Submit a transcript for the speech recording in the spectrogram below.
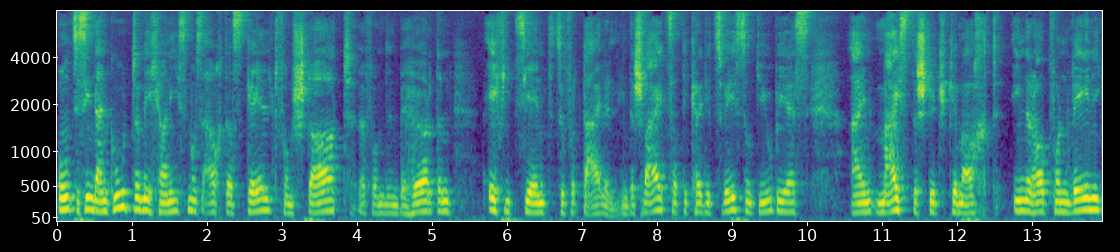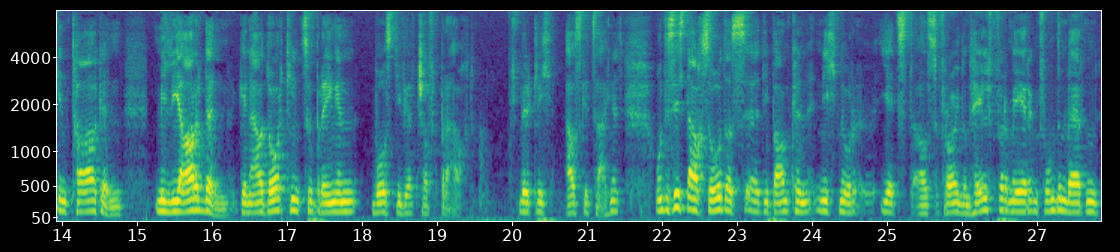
Und sie sind ein guter Mechanismus, auch das Geld vom Staat, äh, von den Behörden effizient zu verteilen. In der Schweiz hat die Credit Suisse und die UBS ein Meisterstück gemacht, innerhalb von wenigen Tagen Milliarden genau dorthin zu bringen, wo es die Wirtschaft braucht wirklich ausgezeichnet. Und es ist auch so, dass äh, die Banken nicht nur jetzt als Freund und Helfer mehr empfunden werden,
